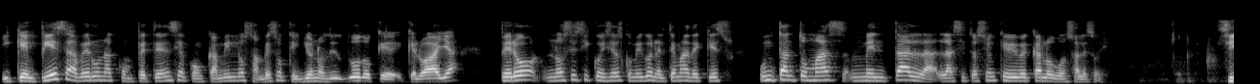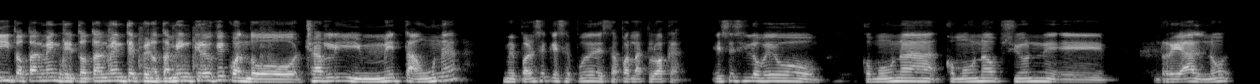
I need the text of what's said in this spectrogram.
y que empiece a haber una competencia con Camilo Zambeso, que yo no dudo que, que lo haya, pero no sé si coincides conmigo en el tema de que es un tanto más mental la, situación que vive Carlos González hoy. Sí, totalmente, totalmente, pero también creo que cuando Charlie meta una, me parece que se puede destapar la cloaca. Ese sí lo veo como una, como una opción eh, real, ¿no?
